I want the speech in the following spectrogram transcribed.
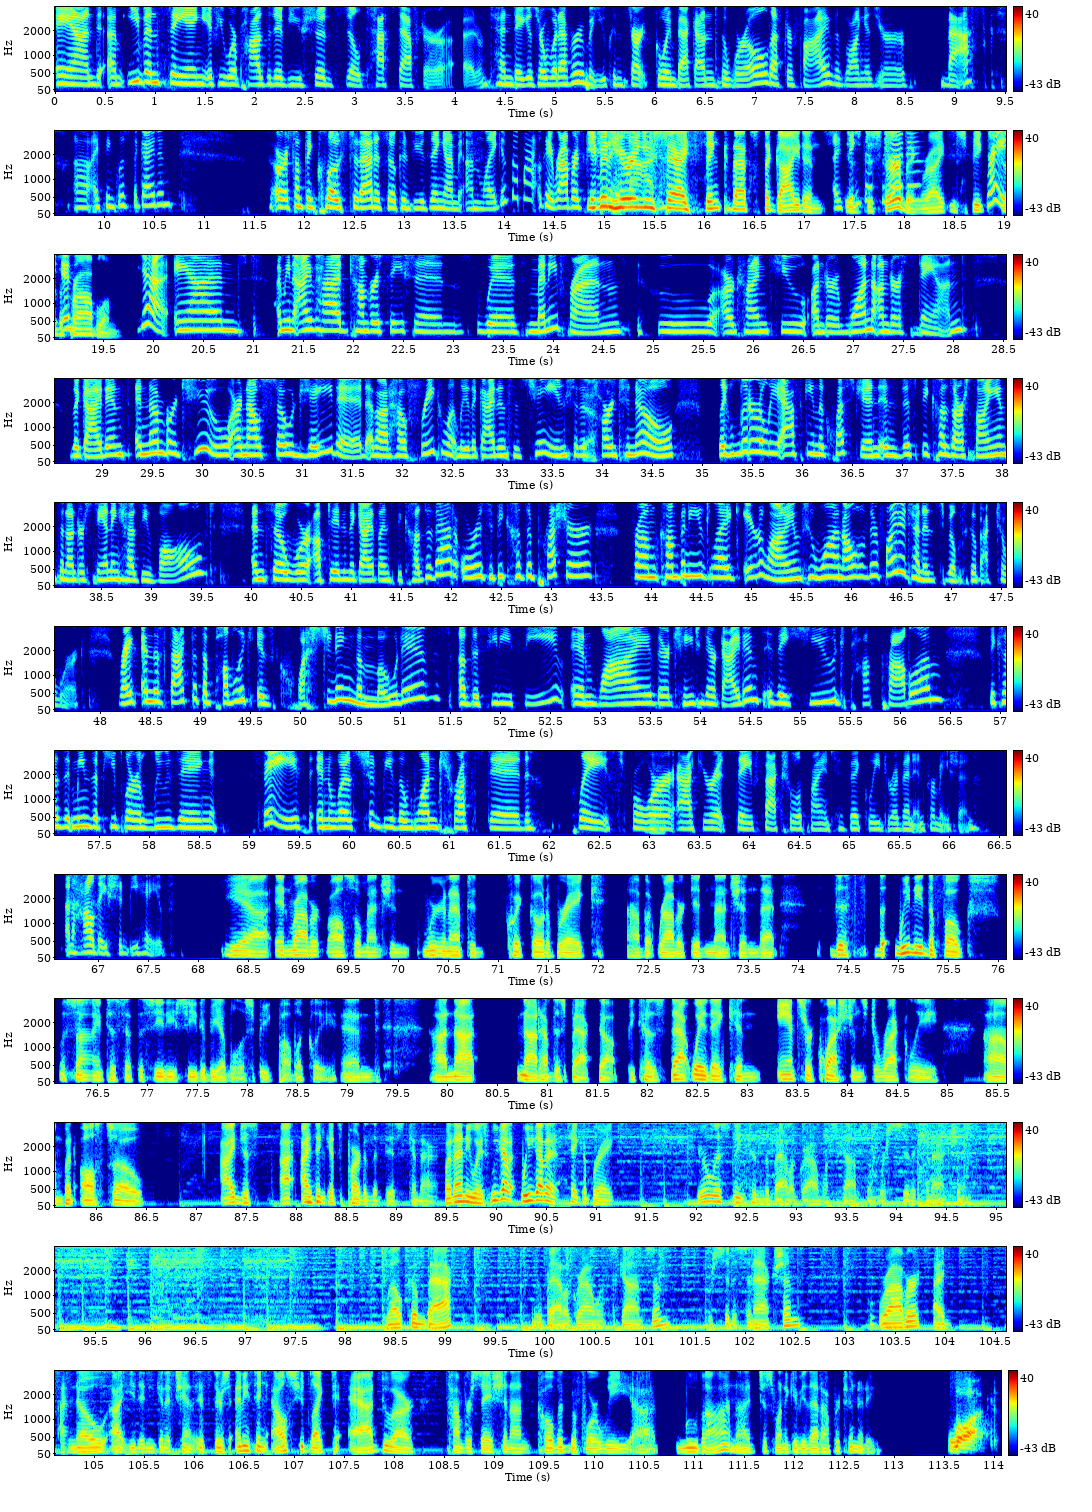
and um, even saying if you were positive, you should still test after know, 10 days or whatever, but you can start going back out into the world after five as long as you're masked, uh, I think was the guidance or something close to that is so confusing. I'm, I'm like, is that okay? Robert's even hearing you say, I think that's the guidance is disturbing, guidance. right? And speaks right. to the and, problem. Yeah. And I mean, I've had conversations with many friends who are trying to under one, understand the guidance and number two are now so jaded about how frequently the guidance has changed that yes. it's hard to know like literally asking the question is this because our science and understanding has evolved and so we're updating the guidelines because of that? Or is it because of pressure from companies like airlines who want all of their flight attendants to be able to go back to work? Right. And the fact that the public is questioning the motives of the CDC and why they're changing their guidance is a huge problem because it means that people are losing faith in what should be the one trusted place for accurate, safe, factual, scientifically driven information on how they should behave. Yeah, and Robert also mentioned we're gonna have to quick go to break, uh, but Robert did mention that the, the, we need the folks, the scientists at the CDC, to be able to speak publicly and uh, not not have this backed up because that way they can answer questions directly, um, but also. I just I, I think it's part of the disconnect. But anyways, we got we got to take a break. You're listening to the Battleground Wisconsin, where Citizen Action. Welcome back to the Battleground Wisconsin for Citizen Action. Robert, I I know uh, you didn't get a chance. If there's anything else you'd like to add to our conversation on COVID before we uh, move on, I just want to give you that opportunity. Look,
